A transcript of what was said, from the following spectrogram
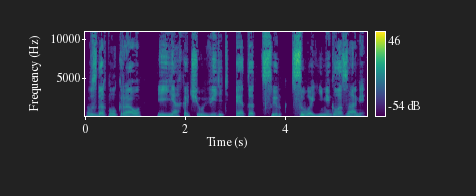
вздохнул Крау. И я хочу видеть этот цирк своими глазами.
